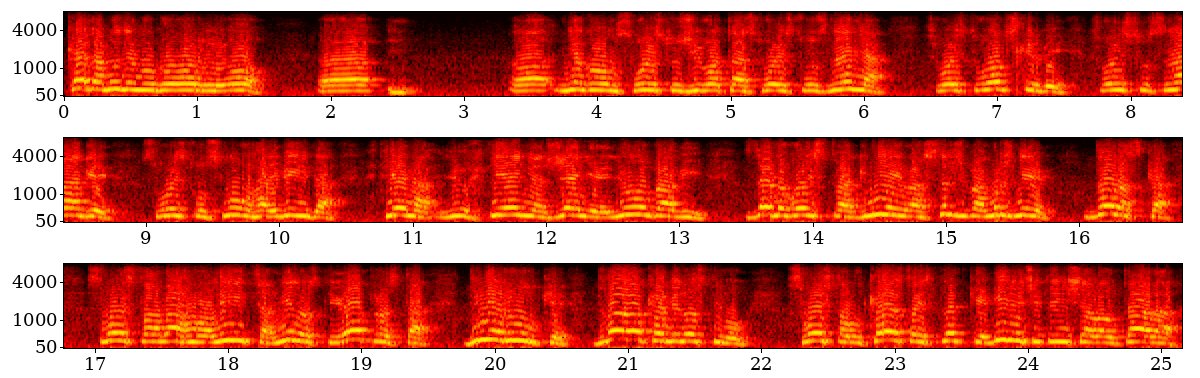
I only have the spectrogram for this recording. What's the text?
kada budemo govorili o, a, a, njegovom svojstvu života, svojstvu znanja, svojstvu obskrbe, svojstvu snage, svojstvu sluha i vida, htjena, htjenja, želje, ljubavi, zadovoljstva, gnjeva, sržba, mržnje, dolaska, svojstva Allahova lica, milosti, i oprosta, dvije ruke, dva oka milostivog, svojstva lukarstva i spletke, vidjet ćete inša lautala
